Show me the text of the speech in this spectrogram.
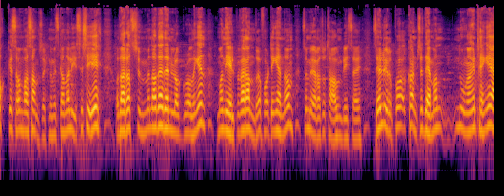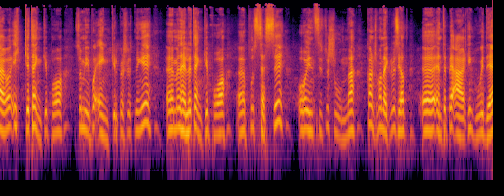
åkke som hva samfunnsøkonomiske analyser sier. Og da er det summen av det, den log-rollingen, man hjelper hverandre og får ting gjennom, som gjør at totalen blir søy. Så jeg lurer på, kanskje det man noen ganger trenger, er å ikke tenke på så mye på enkeltbeslutninger, men heller tenke på prosesser og institusjonene. Kanskje man egentlig vil si at uh, NTP er ikke en god idé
